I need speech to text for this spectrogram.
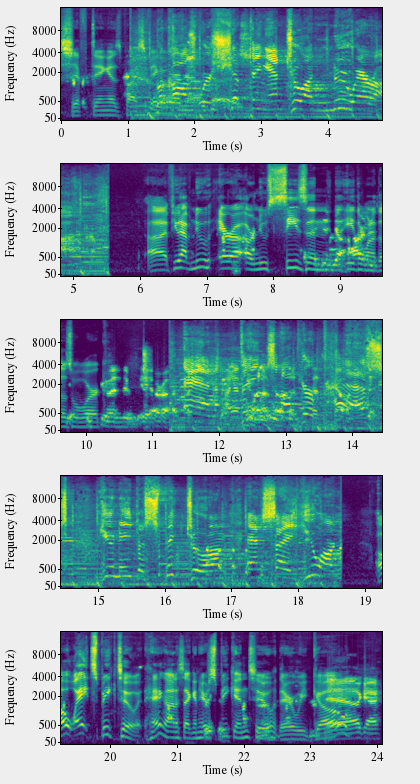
Shifting is probably being because we're shifting into a new era. Uh, if you have new era or new season, either one of those will work. A new era. And things of your past, you need to speak to them and say, You are Oh wait, speak to it. Hang on a second here. Speak into. There we go. Yeah, okay.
